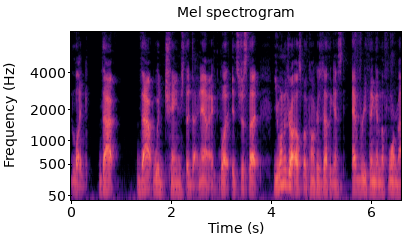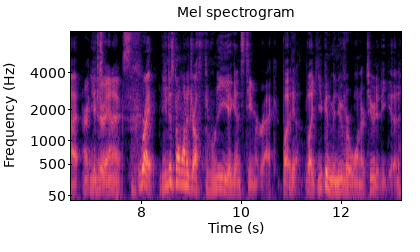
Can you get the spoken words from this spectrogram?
Like that that would change the dynamic. But it's just that you want to draw Elspeth Conquers Death against everything in the format. All right, you hit just your annex. Right. You just don't want to draw three against Temur Rec. But Yeah. like you can maneuver one or two to be good.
